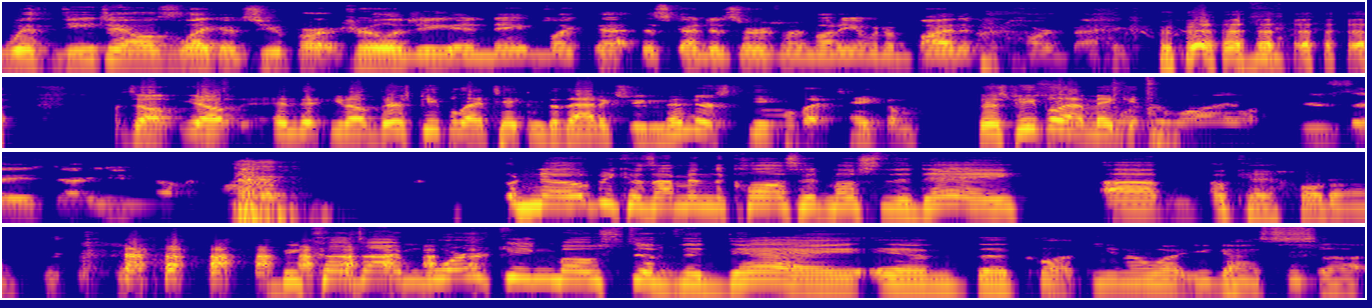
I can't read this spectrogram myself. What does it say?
With details like a two part trilogy and names like that, this guy deserves my money. I'm going to buy them in hardback. so you know, and th- you know, there's people that take them to that extreme. And Then there's people that take them. There's people that make it. Wonder why on Tuesdays Daddy hangs out in the closet. No, because I'm in the closet most of the day. Um, okay, hold on. Because I'm working most of the day in the closet. You know what? You guys suck.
